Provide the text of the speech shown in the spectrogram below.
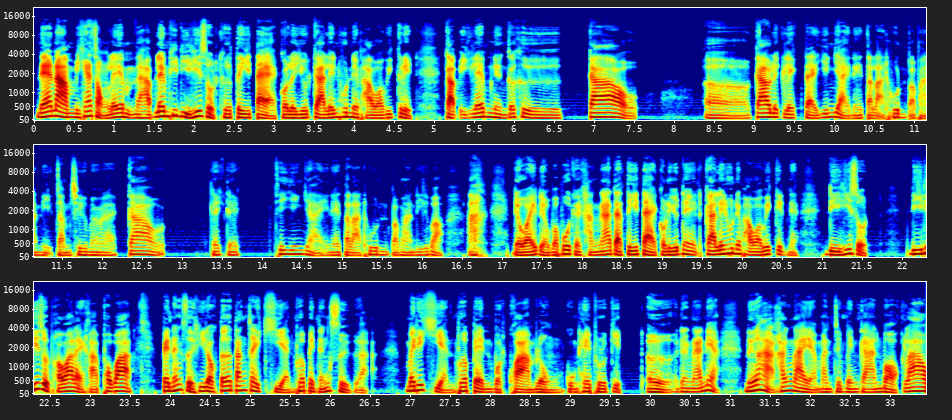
แนะนำมีแค่ 2 เล่มนะครับ เล่มที่ดีที่สุดคือตีแตกกลยุทธ์การเล่นหุ้นในภาวะวิกฤต กับอีกเล่มหนึ่งก็คือ9เอ่อ9เล็ก ๆ แต่ยิ่งใหญ่ในตลาดหุ้นประมาณนี้จำชื่อมาไหมเก้าเล็กๆ ที่ยิ่งใหญ่ในตลาดหุ้นประมาณนี้หรือเปล่าอะเดี๋ยวไว้เดี๋ยวมาพูดกันครั้งหน้า แต่ตีแตกกลยุทธ์ในการเล่นหุ้นในภาวะวิกฤตเนี่ยดีที่สุด ดีที่สุดเพราะว่าอะไรครับ เพราะว่าเป็นหนังสือที่ดรตั้งใจเขียนเพื่อเป็นหนังสืออะไม่ได้เขียนเพื่อเป็นบทความลงกรุงเทพธุรกิจ เออ ดังนั้นเนี่ยเนื้อหาข้างในอะมันจึงเป็นการบอกเล่า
